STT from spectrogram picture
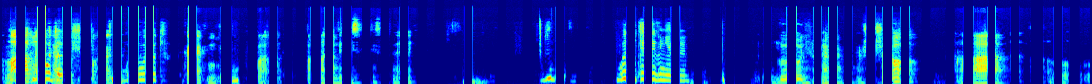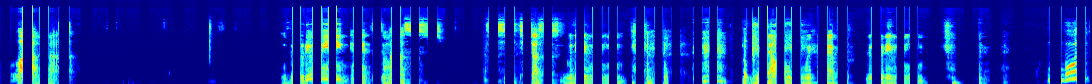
Ладно, хорошо, Okay, now we have good evening. Good.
